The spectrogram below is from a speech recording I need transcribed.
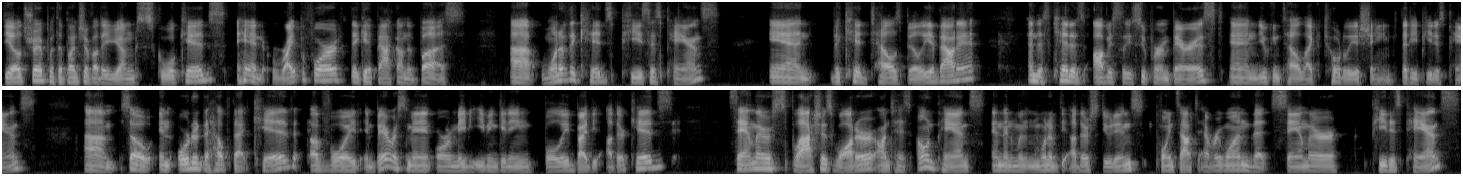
field trip with a bunch of other young school kids. And right before they get back on the bus, uh, one of the kids pees his pants, and the kid tells Billy about it. And this kid is obviously super embarrassed, and you can tell, like, totally ashamed that he peed his pants. Um, so, in order to help that kid avoid embarrassment or maybe even getting bullied by the other kids, Sandler splashes water onto his own pants. And then, when one of the other students points out to everyone that Sandler peed his pants,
